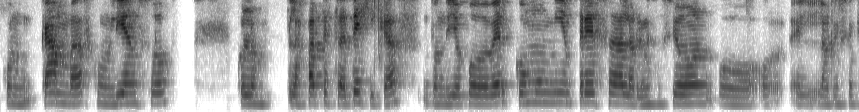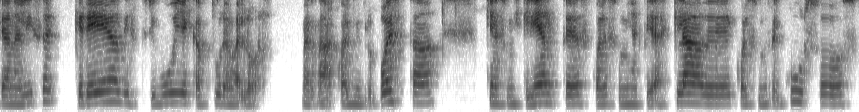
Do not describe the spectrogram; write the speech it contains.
con un canvas, con un lienzo, con las partes estratégicas, donde yo puedo ver cómo mi empresa, la organización o, la organización que analiza, crea, distribuye, captura valor ¿verdad? ¿Cuál es mi propuesta? ¿Quiénes son mis clientes? ¿Cuáles son mis actividades clave? ¿Cuáles son mis recursos?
